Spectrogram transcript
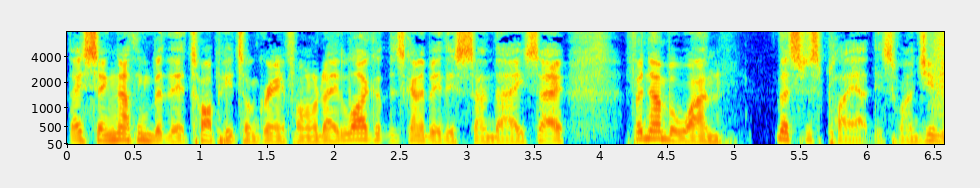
They sang nothing but their top hits on grand final day, like it's going to be this Sunday. So, for number one, let's just play out this one, Jimmy.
